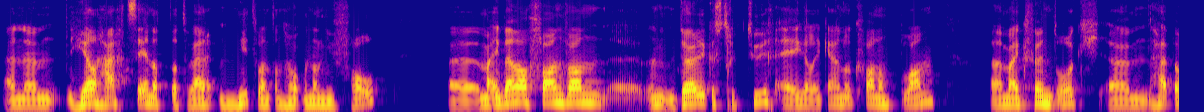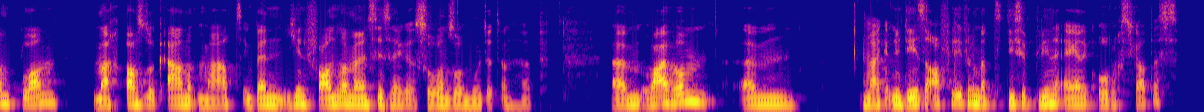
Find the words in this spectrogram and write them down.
En um, heel hard zijn, dat, dat werkt niet, want dan houdt men dan niet vol. Uh, maar ik ben wel fan van uh, een duidelijke structuur eigenlijk, en ook van een plan. maar ik vind ook, um, heb een plan, maar pas het ook aan op maat. Ik ben geen fan van mensen die zeggen, zo en zo moet het en hup. Um, waarom maak ik nu deze aflevering dat discipline eigenlijk overschat is?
